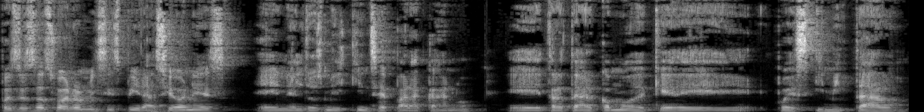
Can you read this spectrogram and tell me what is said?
pues esas fueron mis inspiraciones en el 2015 para acá, ¿no? Eh, tratar como de que de, pues, imitar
